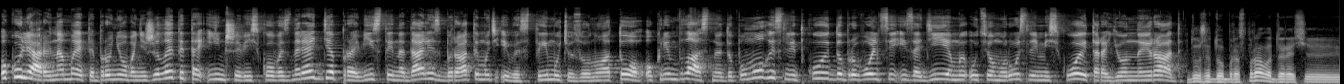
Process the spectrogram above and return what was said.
Окуляри, намети, броньовані жилети та інше військове знаряддя правісти й надалі збиратимуть і вестимуть у зону АТО. Окрім власної допомоги, слідкують добровольці і за діями у цьому руслі міської та районної рад. Дуже добра справа. До речі,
